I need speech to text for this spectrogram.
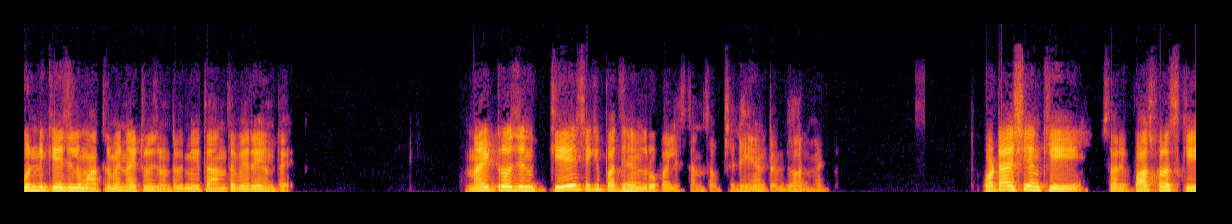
కొన్ని కేజీలు మాత్రమే నైట్రోజన్ ఉంటుంది మిగతా అంతా వేరే ఉంటాయి. నైట్రోజన్ కేజీకి పద్దెనిమిది రూపాయలు ఇస్తాను సబ్సిడీ అంటారు గవర్నమెంట్. పొటాషియంకి సారీ ఫాస్ఫరస్కి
